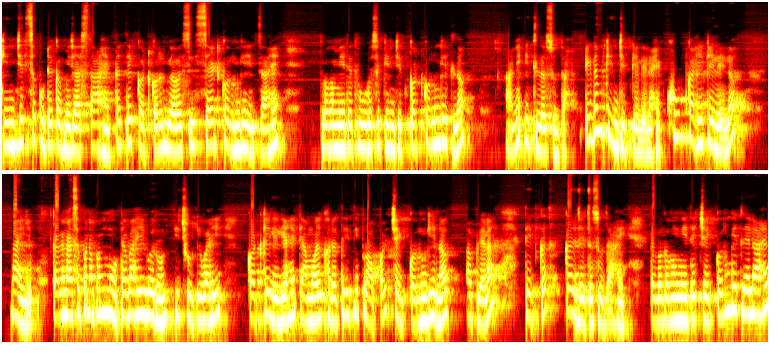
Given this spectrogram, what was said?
किंचितचं कुठे कमी जास्त आहे तर ते कट करून व्यवस्थित सेट करून घ्यायचं आहे. तर बघा मी इथे थोडंसं किंचित कट करून घेतलं आणि इथलं सुद्धा. एकदम किंचित केलेलं आहे. खूप काही केलेलं नाहीये. कारण असं पण आपण मोठ्या बाहीवरून ही छोटी बाही कट केलेली आहे. त्यामुळे खरं तर ती प्रॉपर चेक करून घेणं आपल्याला तितकंच गरजेचं सुद्धा आहे. तर बघा मग मी ते चेक करून घेतलेलं आहे.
